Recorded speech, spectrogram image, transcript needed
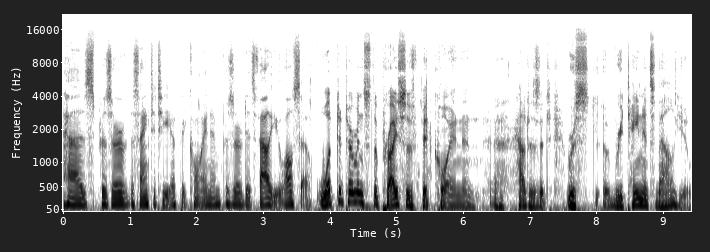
has preserved the sanctity of Bitcoin and preserved its value also. What determines the price of Bitcoin and uh, how does it rest- retain its value?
